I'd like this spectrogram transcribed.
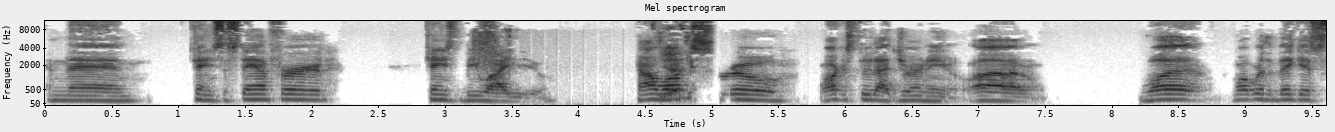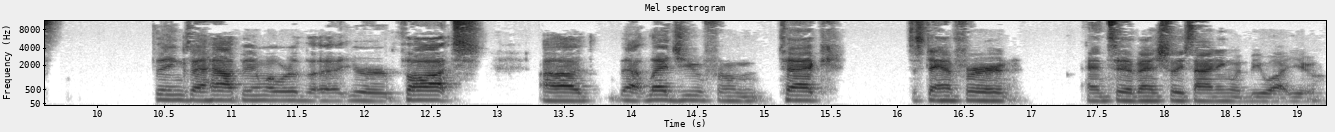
and then changed to Stanford, changed to BYU. Kind of walk us through walk us through that journey. Uh, what what were the biggest things that happened? What were the your thoughts uh, that led you from Tech to Stanford and to eventually signing with BYU?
